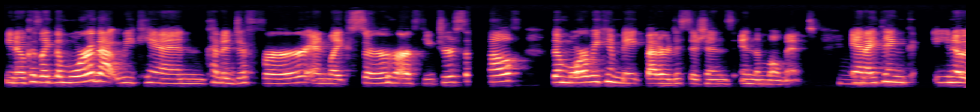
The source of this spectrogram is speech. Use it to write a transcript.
you know because like the more that we can kind of defer and like serve our future self the more we can make better decisions in the moment mm-hmm. and i think you know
